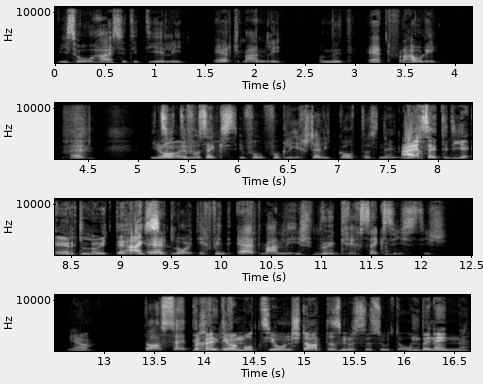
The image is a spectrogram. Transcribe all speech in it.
wieso heißen die Tierli Erdmännli und nicht Erdfrauli? Hä? In Ja, Zeiten ich- von, Sex, von, von Gleichstellung geht das nicht mehr. Eigentlich sollten die Erdleute heißen. Erdleute, ich finde, Erdmännli ist wirklich sexistisch. ja. Das sollte Man könnte ja eine Motion starten, dass man es so umbenennen.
